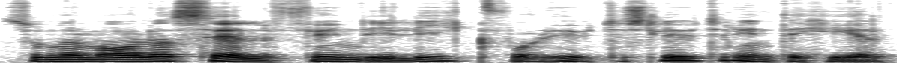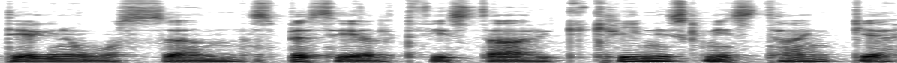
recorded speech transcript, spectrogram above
så normala cellfynd i likvor utesluter inte helt diagnosen, speciellt vid stark klinisk misstanke.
